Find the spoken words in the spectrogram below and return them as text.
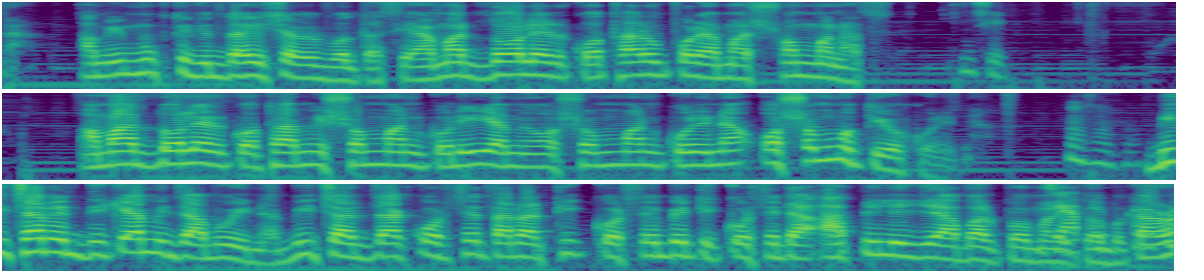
না আমি মুক্তিযোদ্ধা হিসাবে বলতেছি আমার দলের কথার উপরে আমার সম্মান আছে আমার দলের কথা আমি সম্মান করি আমি অসম্মান করি না অসম্মতিও করি না। বিচারের দিকে আমি যাবই না। বিচার যা করছে তারা ঠিক করছে বেঠিক করছে এটা আপিলে গিয়ে আবার প্রমাণিত হবে। কারণ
